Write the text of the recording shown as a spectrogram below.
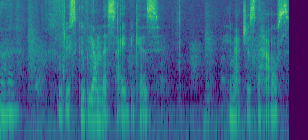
Uh, we'll do Scooby on this side because he matches the house.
